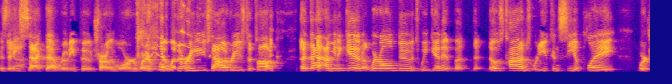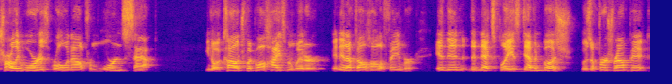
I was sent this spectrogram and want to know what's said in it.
Is that yeah. he sacked that Rudy Poo, Charlie Ward, or whatever, whatever he used, however he used to talk. But that, I mean, again, we're old dudes, we get it. But th- those times where you can see a play where Charlie Ward is rolling out from Warren Sapp you know, a college football Heisman winner, an NFL Hall of Famer. And then the next play is Devin Bush, who's a first round pick,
